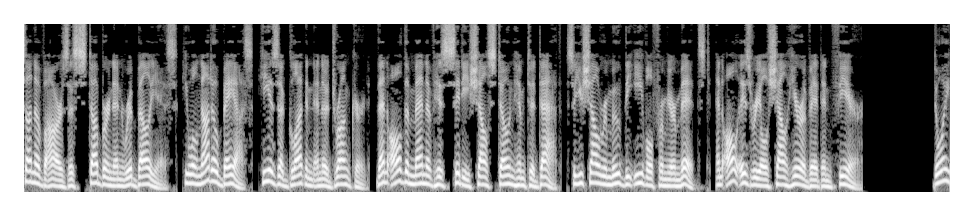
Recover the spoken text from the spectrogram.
son of ours is stubborn and rebellious, he will not obey us, he is a glutton and a drunkard, then all the men of his city shall stone him to death, so you shall remove the evil from your midst, and all Israel shall hear of it and fear." doi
